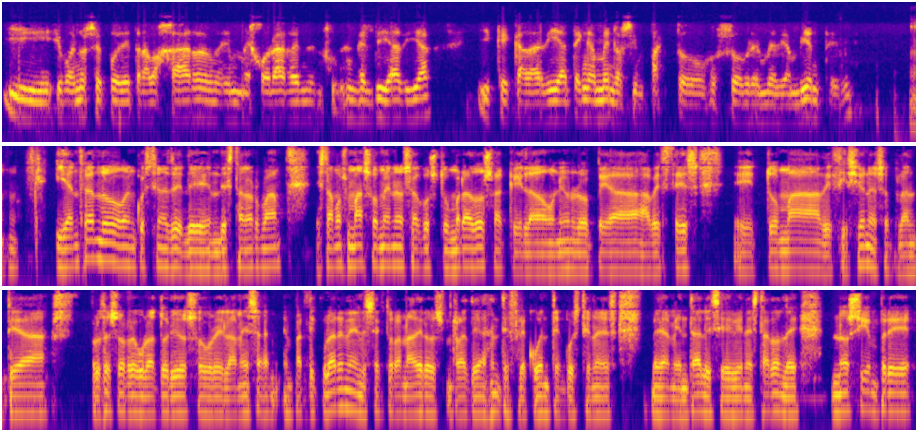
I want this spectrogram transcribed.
y, bueno, se puede trabajar en mejorar en el día a día y que cada día tenga menos impacto sobre el medio ambiente. Y entrando en cuestiones de, esta norma, estamos más o menos acostumbrados a que la Unión Europea a veces eh, toma decisiones o plantea procesos regulatorios sobre la mesa, en particular en el sector ganadero es relativamente frecuente en cuestiones medioambientales y de bienestar, donde no siempre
